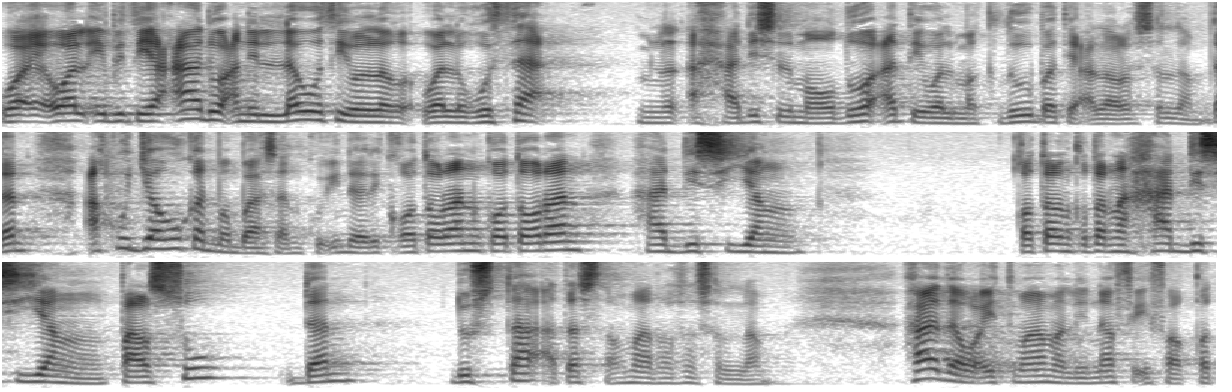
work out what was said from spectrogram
Wal ibtiadu anil lawthi wal ghutha minal ahadis mawdu'ati wal makdzubati ala Rasulullah dan aku jauhkan pembahasanku ini dari kotoran-kotoran hadis yang kotoran-kotoran hadis yang palsu dan dusta atas nama Rasulullah. Hada wa itmama li naf'i faqat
